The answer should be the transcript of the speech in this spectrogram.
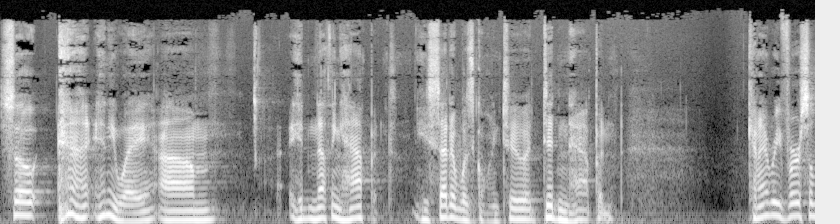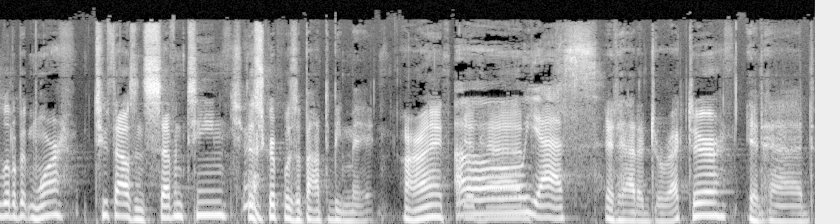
So anyway, um, it, nothing happened. He said it was going to. It didn't happen. Can I reverse a little bit more? 2017, Sure. the script was about to be made. All right. Oh it had, yes. It had a director. It had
